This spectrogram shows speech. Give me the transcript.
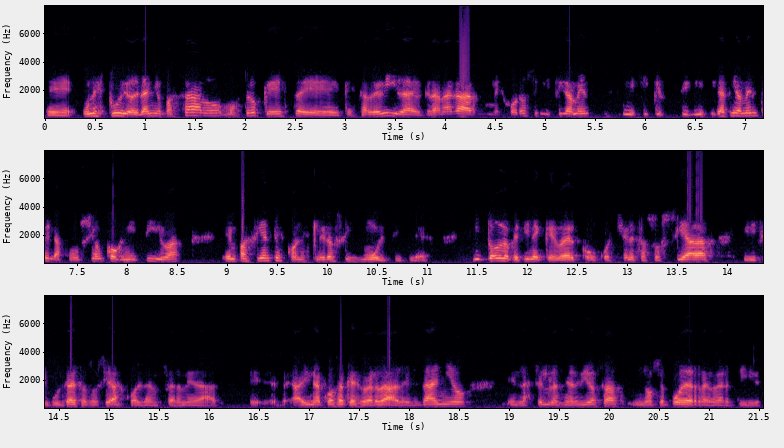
Eh, un estudio del año pasado mostró que, este, que esta bebida, el Gran Agar, mejoró significativamente la función cognitiva en pacientes con esclerosis múltiples y todo lo que tiene que ver con cuestiones asociadas y dificultades asociadas con la enfermedad. Eh, hay una cosa que es verdad, el daño en las células nerviosas no se puede revertir,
